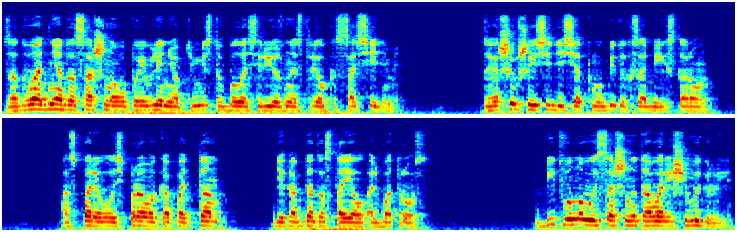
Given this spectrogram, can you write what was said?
За два дня до Сашиного появления у оптимистов была серьезная стрелка с соседями, завершившаяся десятком убитых с обеих сторон. Оспаривалось право копать там, где когда-то стоял Альбатрос. Битву новые Сашины товарищи выиграли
